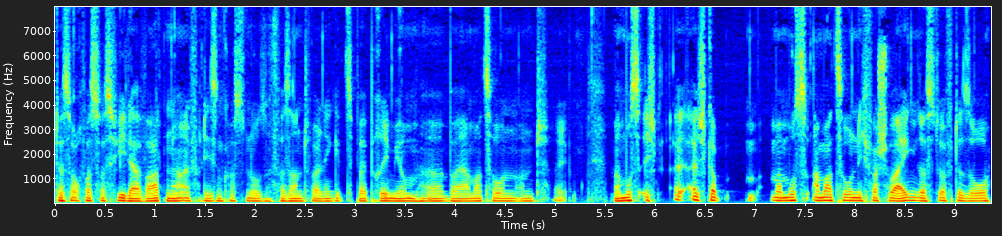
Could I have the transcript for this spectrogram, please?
Das ist auch was, was viele erwarten, ne? einfach diesen kostenlosen Versand, weil den gibt es bei Premium äh, bei Amazon und äh, man muss, ich, äh, ich glaube, man muss Amazon nicht verschweigen, das dürfte so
